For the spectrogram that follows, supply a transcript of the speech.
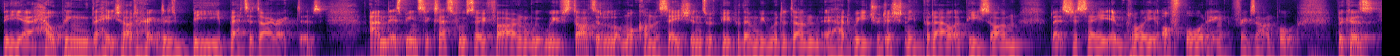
the uh, helping the HR directors be better directors, and it's been successful so far. And we, have started a lot more conversations with people than we would have done had we traditionally put out a piece on, let's just say, employee offboarding, for example, because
